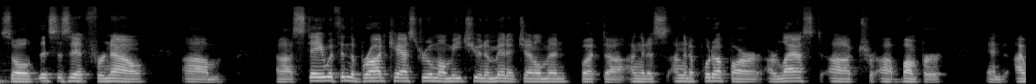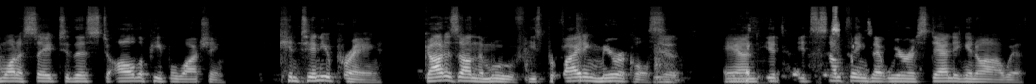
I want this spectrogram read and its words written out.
So this is it for now. Um, uh, stay within the broadcast room. I'll meet you in a minute, gentlemen. But uh, I'm gonna I'm gonna put up our our last uh, tr- uh, bumper, and I want to say to this to all the people watching: continue praying. God is on the move. He's providing miracles, Yeah. and it, it's something that we're standing in awe with.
